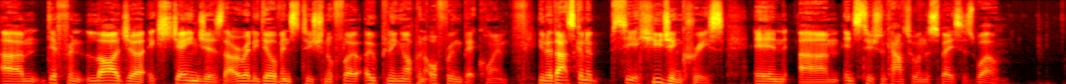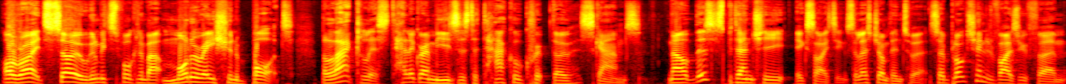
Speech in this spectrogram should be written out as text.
um, different, larger exchanges that already deal with institutional flow opening up and offering Bitcoin. You know, that's going to see a huge increase in um, institutional capital in the space as well. All right, so we're going to be talking about moderation bot blacklist Telegram users to tackle crypto scams. Now, this is potentially exciting, so let's jump into it. So, blockchain advisory firm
